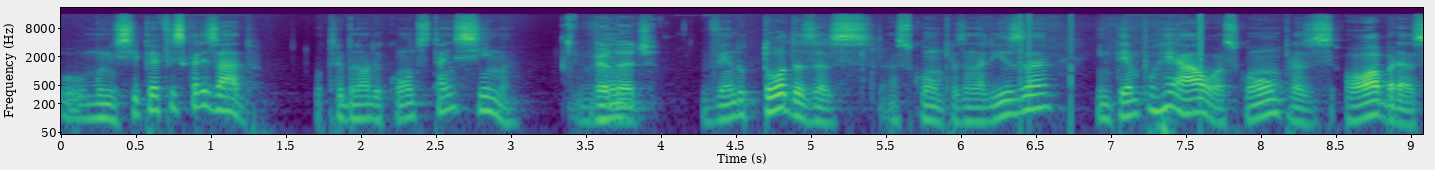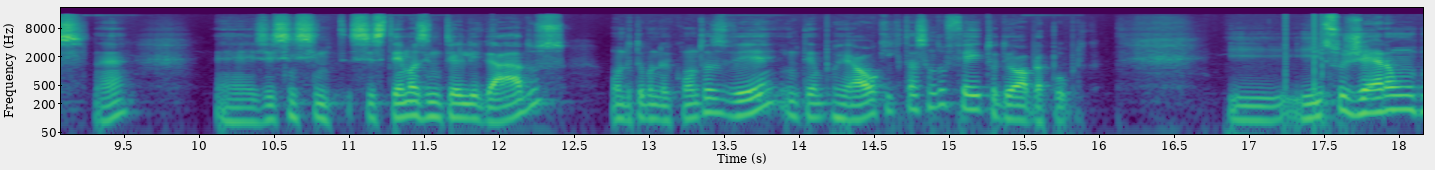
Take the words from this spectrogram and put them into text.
o município é fiscalizado o Tribunal de Contas está em cima. Verdade. Vendo, vendo todas as, as compras, analisa em tempo real as compras, obras, né? É, existem sistemas interligados, onde o Tribunal de Contas vê em tempo real o que está sendo feito de obra pública. E, e isso gera um,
